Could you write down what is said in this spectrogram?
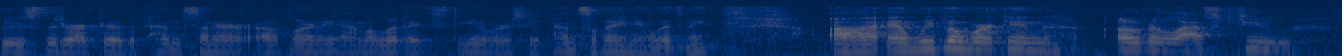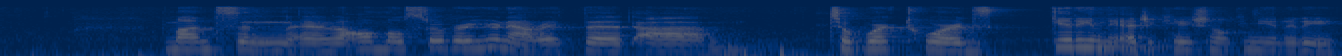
who's the director of the Penn Center of Learning Analytics at the University of Pennsylvania with me. Uh, and we've been working over the last few months and, and almost over a year now, right, that, um, to work towards getting the educational community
